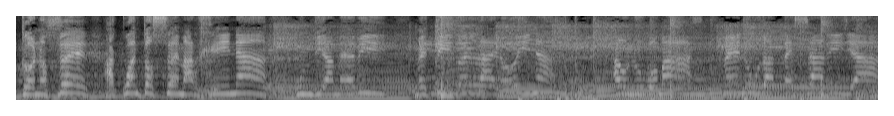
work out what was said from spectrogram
Conocer a cuántos se margina. Un día me vi metido en la heroína, aún hubo más, menuda pesadilla,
